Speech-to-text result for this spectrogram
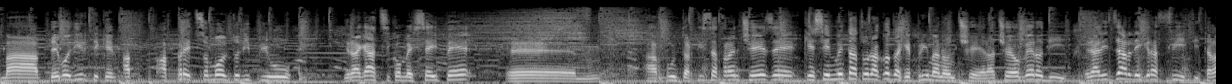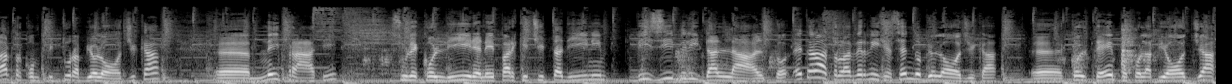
ma devo dirti che app- apprezzo molto di più i ragazzi come Seipé, ehm, appunto artista francese, che si è inventato una cosa che prima non c'era, cioè ovvero di realizzare dei graffiti, tra l'altro con pittura biologica, ehm, nei prati, sulle colline, nei parchi cittadini, visibili dall'alto. E tra l'altro la vernice, essendo biologica, eh, col tempo, con la pioggia,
